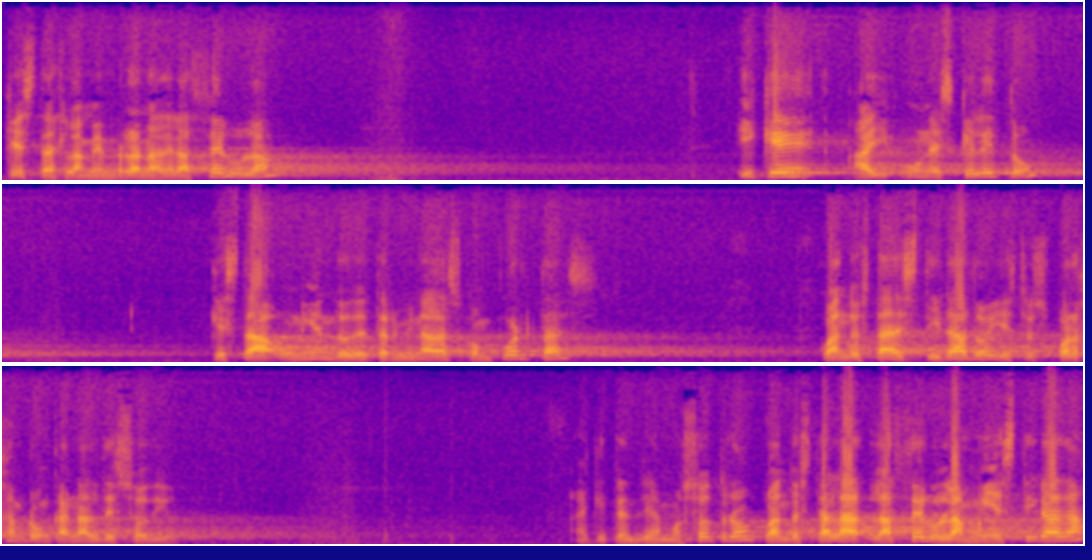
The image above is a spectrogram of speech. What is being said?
que esta es la membrana de la célula y que hay un esqueleto que está uniendo determinadas compuertas cuando está estirado, y esto es, por ejemplo, un canal de sodio. Aquí tendríamos otro. Cuando está la, célula muy estirada,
